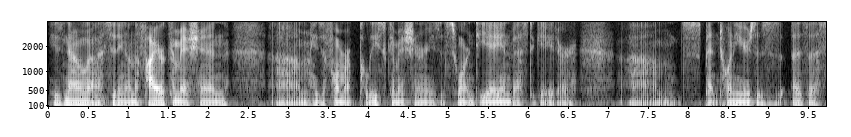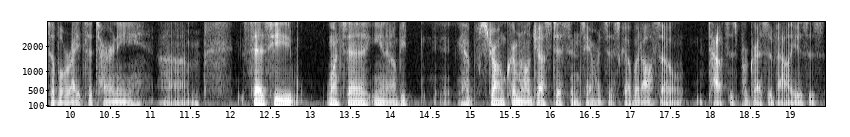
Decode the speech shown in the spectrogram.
He's now uh, sitting on the fire commission. Um, he's a former police commissioner. He's a sworn TA investigator. Um, spent 20 years as, as a civil rights attorney. Um, says he wants to, you know, be have strong criminal justice in San Francisco, but also touts his progressive values as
